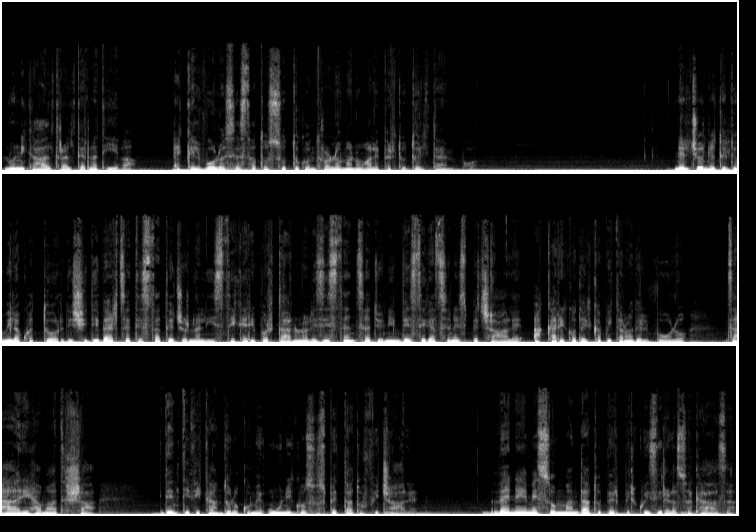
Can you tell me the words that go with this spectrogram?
L'unica altra alternativa è che il volo sia stato sotto controllo manuale per tutto il tempo. Nel giugno del 2014 diverse testate giornalistiche riportarono l'esistenza di un'investigazione speciale a carico del capitano del volo, Zahari Hamad Shah, identificandolo come unico sospettato ufficiale. Venne emesso un mandato per perquisire la sua casa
